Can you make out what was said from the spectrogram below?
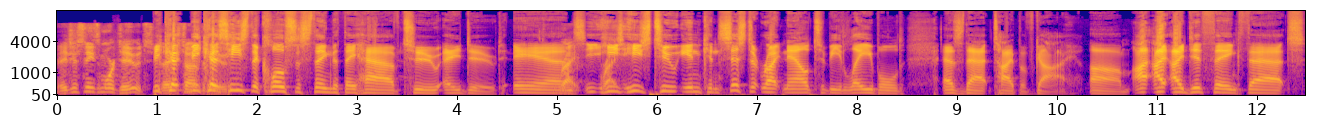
it just needs more dudes because because he's the closest thing that they have to a dude, and right, he's right. he's too inconsistent right now to be labeled as that type of guy. Um, I, I, I did think that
